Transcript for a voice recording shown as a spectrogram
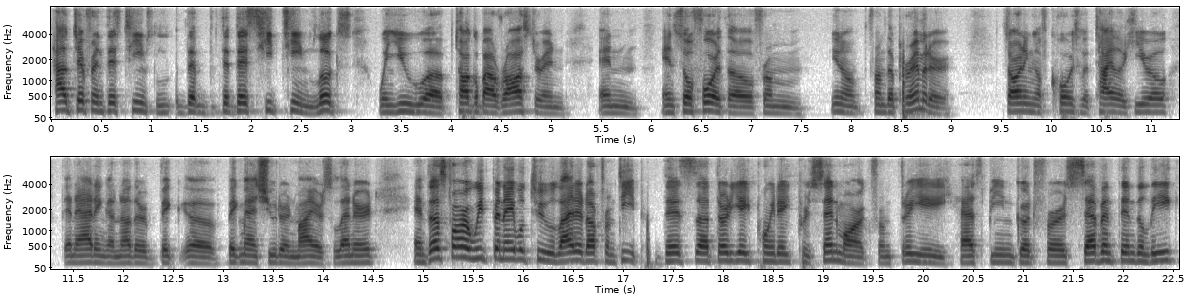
how different this team's the, the this Heat team looks when you uh, talk about roster and and and so forth. Though from you know from the perimeter starting of course with Tyler Herro, then adding another big uh, big man shooter in Meyers Leonard. And thus far, we've been able to light it up from deep. This uh, 38.8% mark from three has been good for seventh in the league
